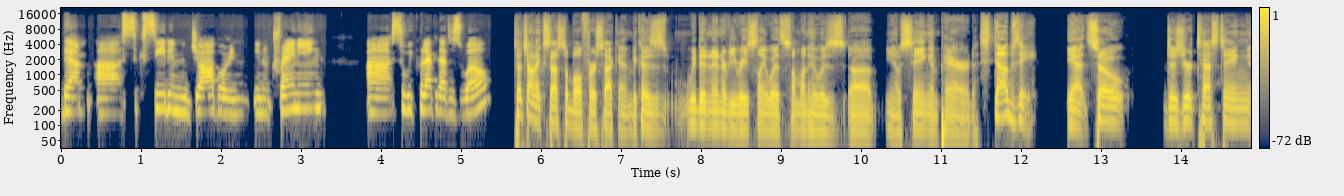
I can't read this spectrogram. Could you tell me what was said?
them uh, succeed in a job or in, in a training. Uh, so we collect that as well. Touch on accessible for a second because we did an interview recently with someone who was, uh, you know, seeing impaired. Stubbsy. Yeah. So does your testing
